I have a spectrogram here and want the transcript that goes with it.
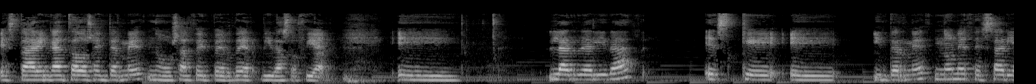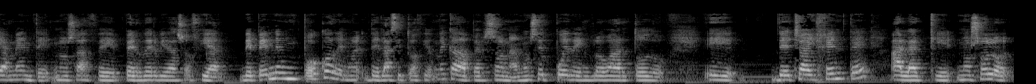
estar enganchados a Internet nos hace perder vida social. Eh, la realidad es que eh, Internet no necesariamente nos hace perder vida social. Depende un poco de, la situación de cada persona, no se puede englobar todo. Eh, de hecho, hay gente a la que no solo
